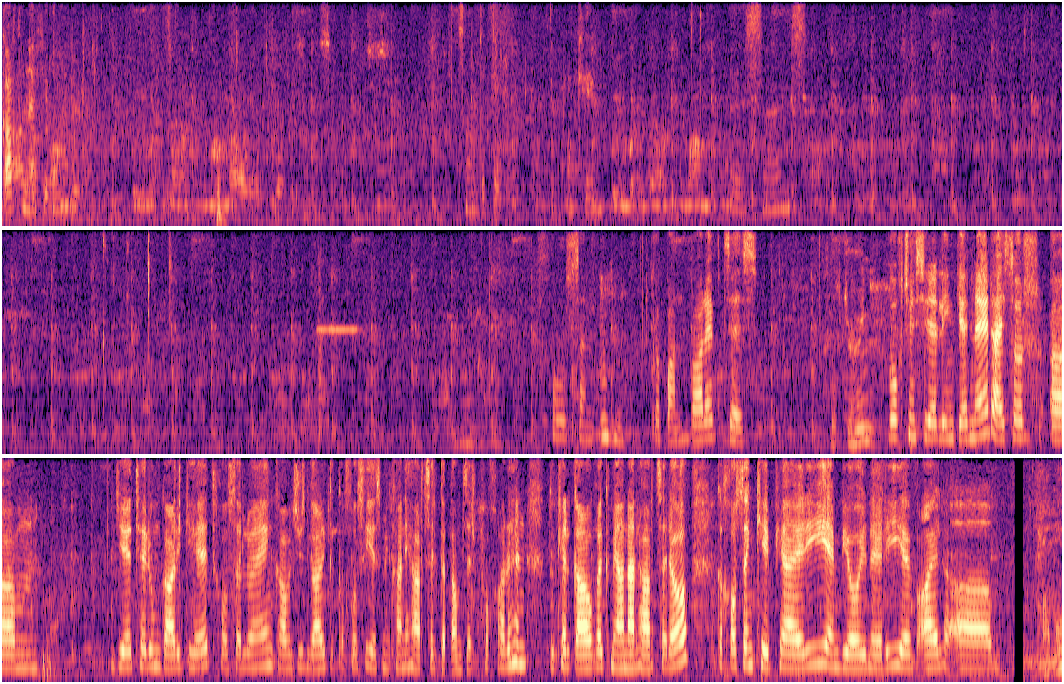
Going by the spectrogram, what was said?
ենք արդեն էֆիրում։ Ցանտել։ Okay. Essence Խոսեմ։ Ահա, կպան։ Բարև ձեզ։ Ողջույն։ Ողջույն սիրելի ընկերներ, այսօր եթերում Գարիկի հետ խոսելու ենք, ավելի ճիշտ Գարիկը կխոսի, ես մի քանի հարցեր կտամ ձեր փոխարեն, դուք էլ կարող եք միանալ հարցերով, կխոսենք KPI-երի, MBO-ների եւ այլ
